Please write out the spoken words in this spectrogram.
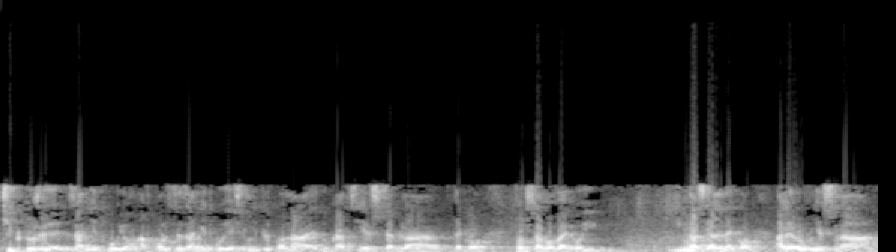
Ci, którzy zaniedbują, a w Polsce zaniedbuje się nie tylko na edukację szczebla tego podstawowego i gimnazjalnego, ale również na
